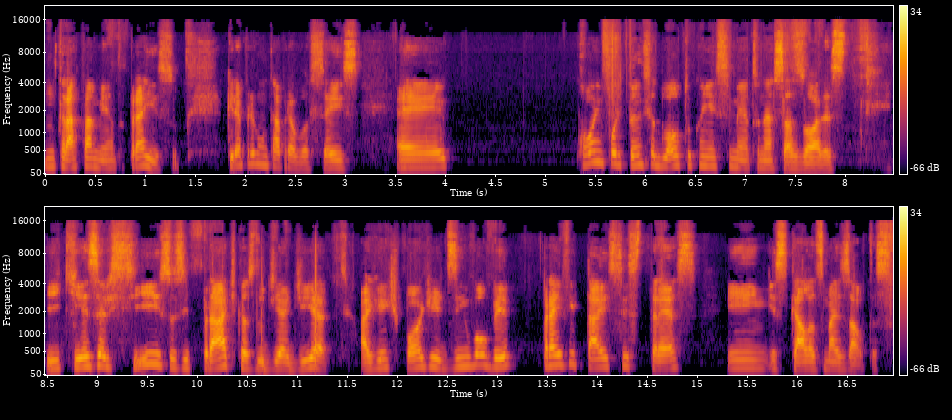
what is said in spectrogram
um tratamento para isso. Queria perguntar para vocês é, qual a importância do autoconhecimento nessas horas e que exercícios e práticas do dia a dia a gente pode desenvolver para evitar esse estresse em escalas mais altas.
